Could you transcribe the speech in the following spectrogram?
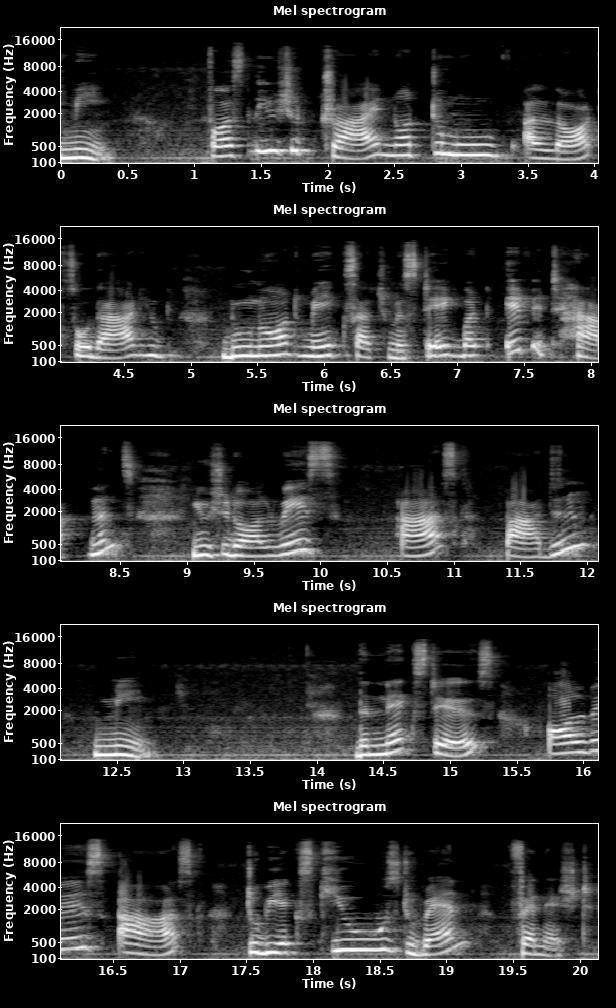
me. Firstly you should try not to move a lot so that you do not make such mistake. But if it happens you should always ask pardon me. The next is always ask to be excused when finished.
